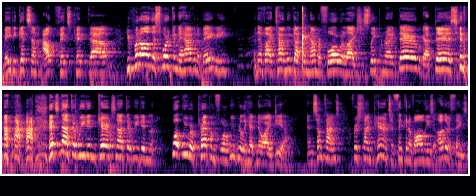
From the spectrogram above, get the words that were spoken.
maybe get some outfits picked out. You put all this work into having a baby, and then by the time we got to number four, we're like, she's sleeping right there. We got this. it's not that we didn't care. It's not that we didn't. What we were prepping for, we really had no idea. And sometimes first time parents are thinking of all these other things.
